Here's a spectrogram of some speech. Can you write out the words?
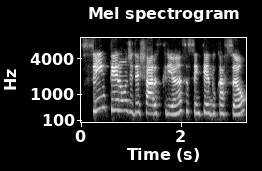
sem ter onde deixar as crianças, sem ter educação.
